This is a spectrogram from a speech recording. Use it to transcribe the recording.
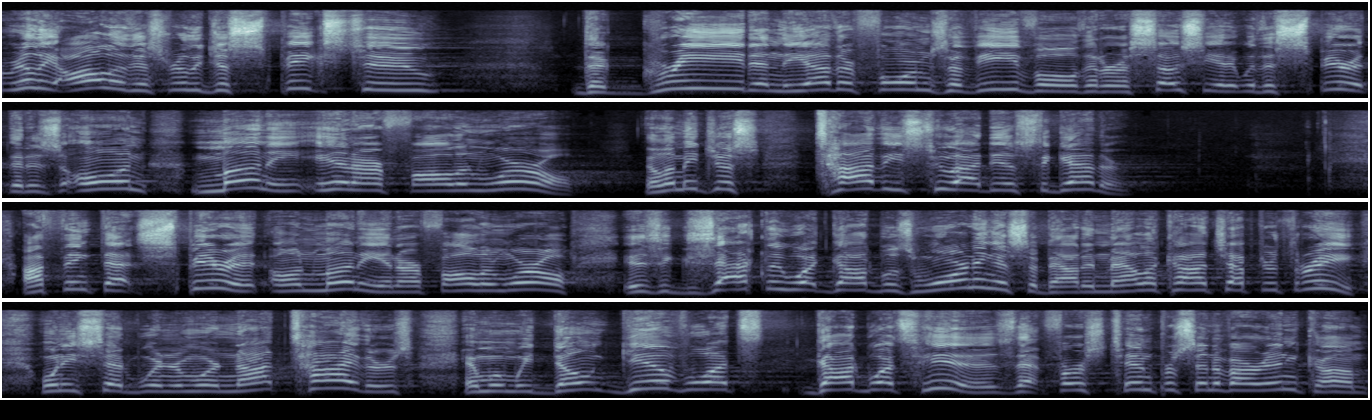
really, all of this really just speaks to the greed and the other forms of evil that are associated with the spirit that is on money in our fallen world. Now, let me just tie these two ideas together. I think that spirit on money in our fallen world is exactly what God was warning us about in Malachi chapter 3 when he said, When we're not tithers and when we don't give what's God what's His, that first 10% of our income,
